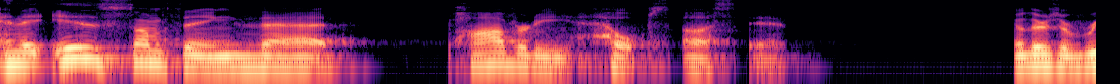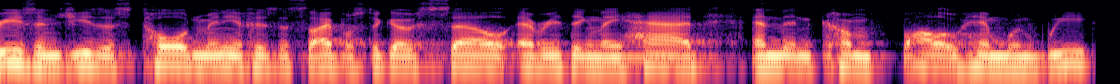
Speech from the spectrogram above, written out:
And it is something that poverty helps us in. Now, there's a reason Jesus told many of his disciples to go sell everything they had and then come follow him. When we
